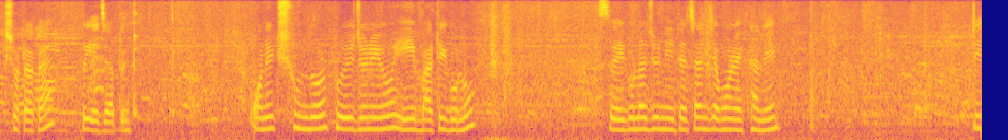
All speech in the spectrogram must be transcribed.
একশো টাকা পেয়ে যাবেন। অনেক সুন্দর, প্রয়োজনীয় এই বাটিগুলো। সো এগুলো যদি নিতে চান, যেমন এখানে টি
